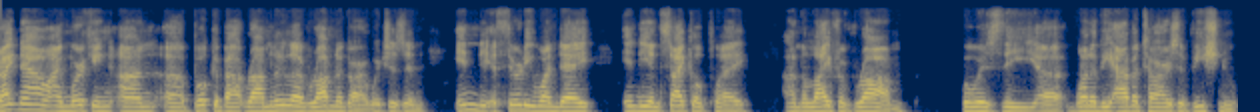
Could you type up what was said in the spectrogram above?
right now I'm working on a book about Ramlila of Ramnagar, which is an India 31 day Indian cycle play on the life of Ram, who is the uh, one of the avatars of Vishnu,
